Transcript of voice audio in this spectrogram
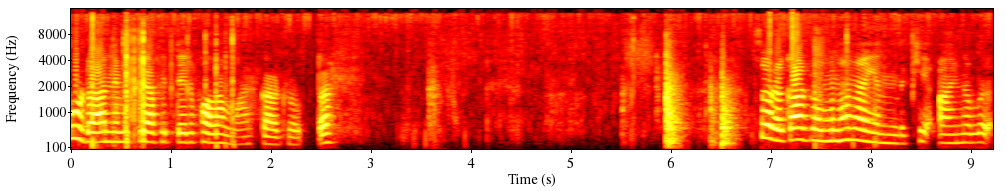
Burada annemin kıyafetleri falan var gardıropta. Sonra gardırobumun hemen yanındaki aynalı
